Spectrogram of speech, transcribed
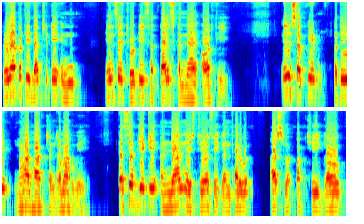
प्रजापति दक्ष के इन, इनसे छोटी सत्ताईस कन्याएँ और थी। इन सबके पति महाभाग चंद्रमा हुए। कश्यप जी की अन्यान्य स्त्रियों से गंधर्व, अश्व, पक्षी, गौ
